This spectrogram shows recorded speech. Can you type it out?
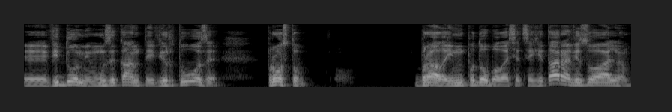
е, відомі музиканти, віртуози просто брали, їм подобалася ця гітара візуально,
